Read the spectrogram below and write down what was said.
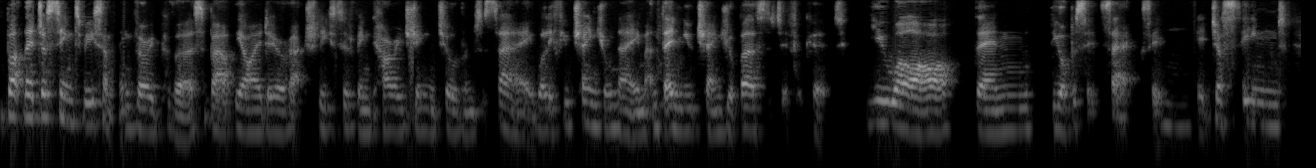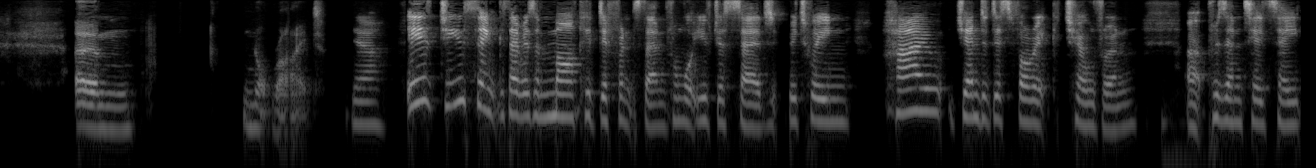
but there just seemed to be something very perverse about the idea of actually sort of encouraging the children to say well if you change your name and then you change your birth certificate you are then the opposite sex it, mm. it just seemed um not right yeah is, do you think there is a marked difference then from what you've just said between how gender dysphoric children uh, presented, say,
